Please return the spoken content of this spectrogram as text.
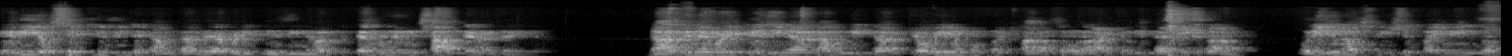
ਇਹ ਵੀ ਉਸੇ ਚੀਜ਼ ਤੇ ਕੰਮ ਕਰ ਰਿਹਾ ਬੜੀ ਤੇਜ਼ੀ ਨਾਲ, ਤੈਨੂੰ ਇਹਨੂੰ ਛਾਪ ਦੇਣਾ ਚਾਹੀਦਾ। ਡਾਰਵਿਨ ਨੇ ਬੜੀ ਤੇਜ਼ੀ ਨਾਲ ਕੰਮ ਕੀਤਾ। 24 ਨਵੰਬਰ 1859 ਚ ਉਹਦੀ ਪਹਿਲੀ ਕਿਤਾਬ origin of species by means of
